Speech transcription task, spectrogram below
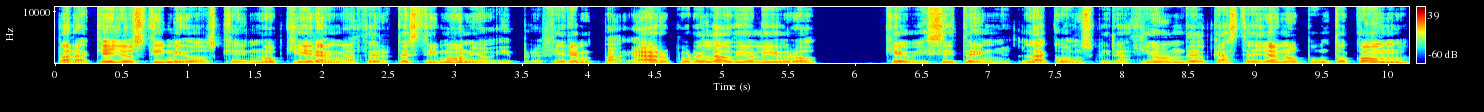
Para aquellos tímidos que no quieran hacer testimonio y prefieren pagar por el audiolibro, que visiten laconspiraciondelcastellano.com,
